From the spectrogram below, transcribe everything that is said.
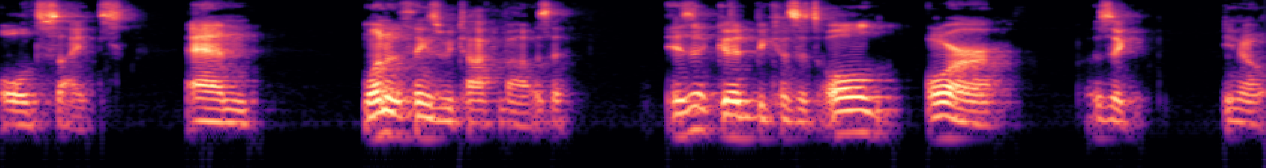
old sites. And one of the things we talk about is that is it good because it's old or is it you know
